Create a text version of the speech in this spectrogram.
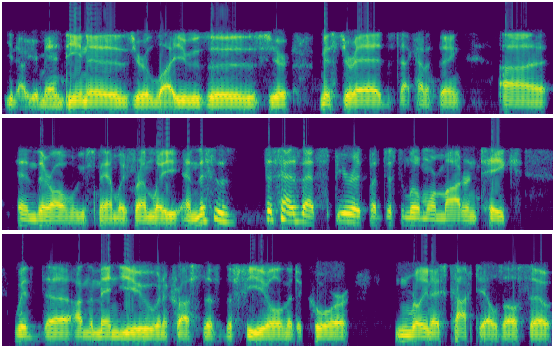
You know, your Mandina's, your Liuzza's, your Mr. Eds, that kind of thing, uh, and they're always family friendly. And this is this has that spirit, but just a little more modern take with uh, on the menu and across the the feel and the decor, and really nice cocktails also.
